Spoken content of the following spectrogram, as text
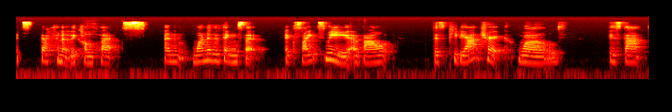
It's definitely complex. And one of the things that excites me about this pediatric world is that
